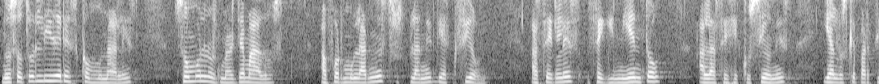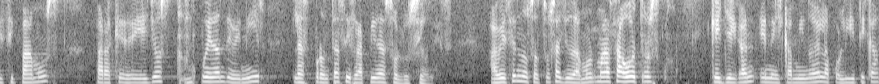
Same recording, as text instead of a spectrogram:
Nosotros líderes comunales somos los más llamados a formular nuestros planes de acción, hacerles seguimiento a las ejecuciones y a los que participamos para que de ellos puedan devenir las prontas y rápidas soluciones. A veces nosotros ayudamos más a otros que llegan en el camino de la política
